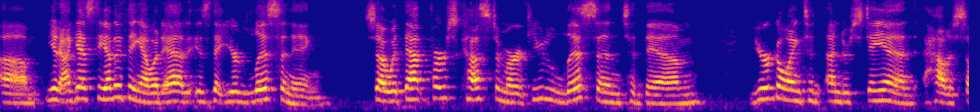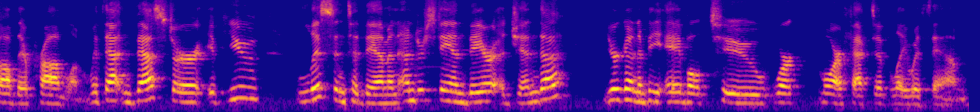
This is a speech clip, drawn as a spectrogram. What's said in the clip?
um, you know, I guess the other thing I would add is that you're listening. So with that first customer, if you listen to them, you're going to understand how to solve their problem. With that investor, if you listen to them and understand their agenda, you're going to be able to work more effectively with them.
